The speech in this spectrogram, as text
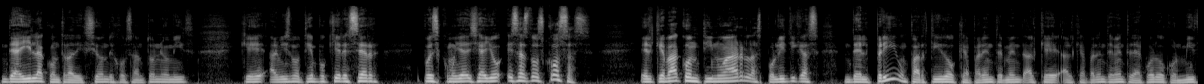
De ahí la contradicción de José Antonio Mid, que al mismo tiempo quiere ser pues como ya decía yo, esas dos cosas. El que va a continuar las políticas del PRI, un partido que aparentemente, al, que, al que aparentemente, de acuerdo con MID,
